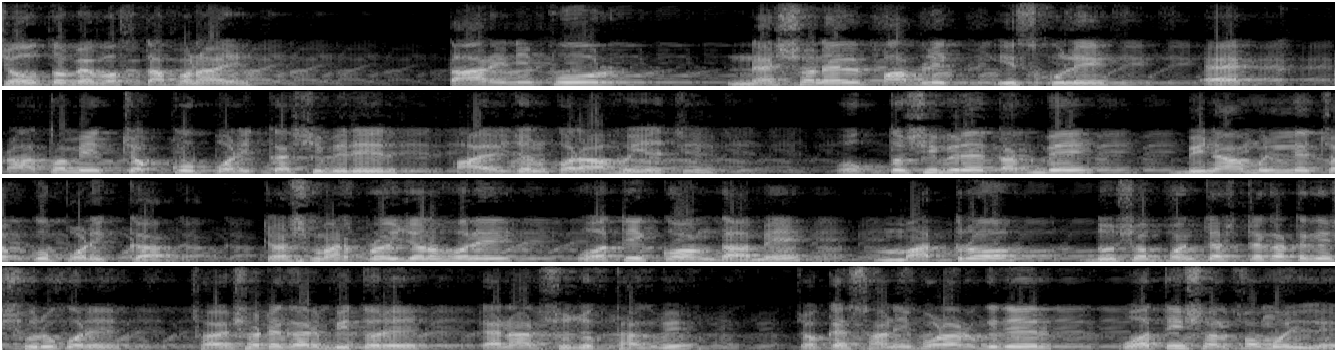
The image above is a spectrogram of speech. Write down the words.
যৌথ ব্যবস্থাপনায় তারিণীপুর ন্যাশনাল পাবলিক স্কুলে এক প্রাথমিক চক্ষু পরীক্ষা শিবিরের আয়োজন করা হয়েছে। উক্ত শিবিরে থাকবে বিনামূল্যে চক্ষু পরীক্ষা। চশমার প্রয়োজন হলে অতি কম দামে মাত্র দুশো পঞ্চাশ টাকা থেকে শুরু করে ছয়শো টাকার ভিতরে কেনার সুযোগ থাকবে। চোখে সানি পড়া রোগীদের অতি স্বল্প মূল্যে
